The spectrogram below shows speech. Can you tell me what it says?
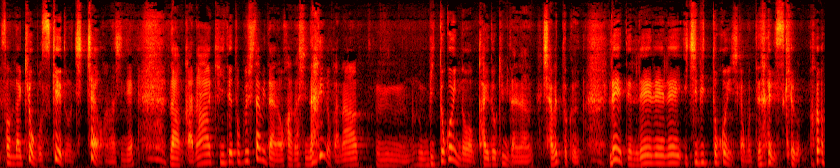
そんな今日もスケールのちっちゃいお話ね。なんかな聞いて得したみたいなお話ないのかな。うん。ビットコインの買い時みたいな喋っとく？0.0001ビットコインしか持ってないですけど。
